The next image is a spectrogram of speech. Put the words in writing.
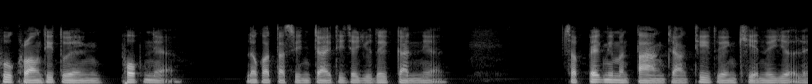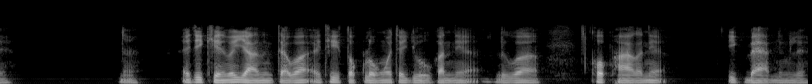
คู่ครองที่ตัวเองพบเนี่ย แล้วก็ตัดสินใจที่จะอยู่ด้วยกันเนี่ย สเปคนี่มันต่างจากที่ตัวเองเขียนไว้เยอะเลยนะไอ้ที่เขียนไว้อย่างหนึ่งแต่ว่าไอ้ที่ตกลงว่าจะอยู่กันเนี่ย หรือว่าคบหากันเนี่ย อีกแบบหนึ่งเลย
